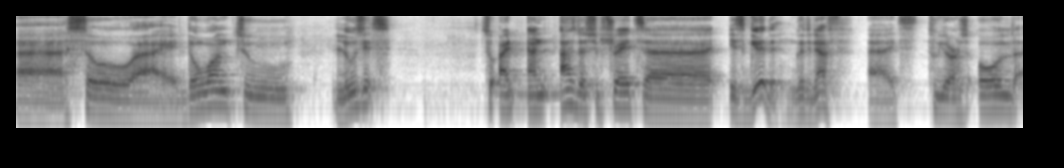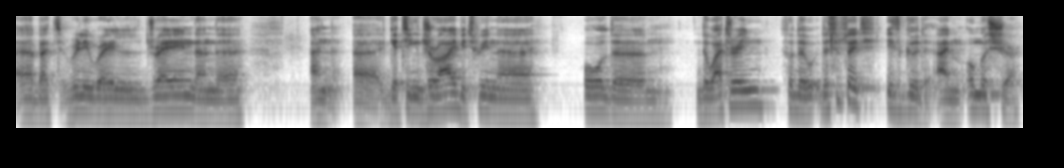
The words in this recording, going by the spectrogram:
Uh, so I don't want to lose it. So I, and as the substrate uh, is good, good enough, uh, it's two years old, uh, but really well drained and uh, and uh, getting dry between all the the watering. So the the substrate is good. I'm almost sure.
